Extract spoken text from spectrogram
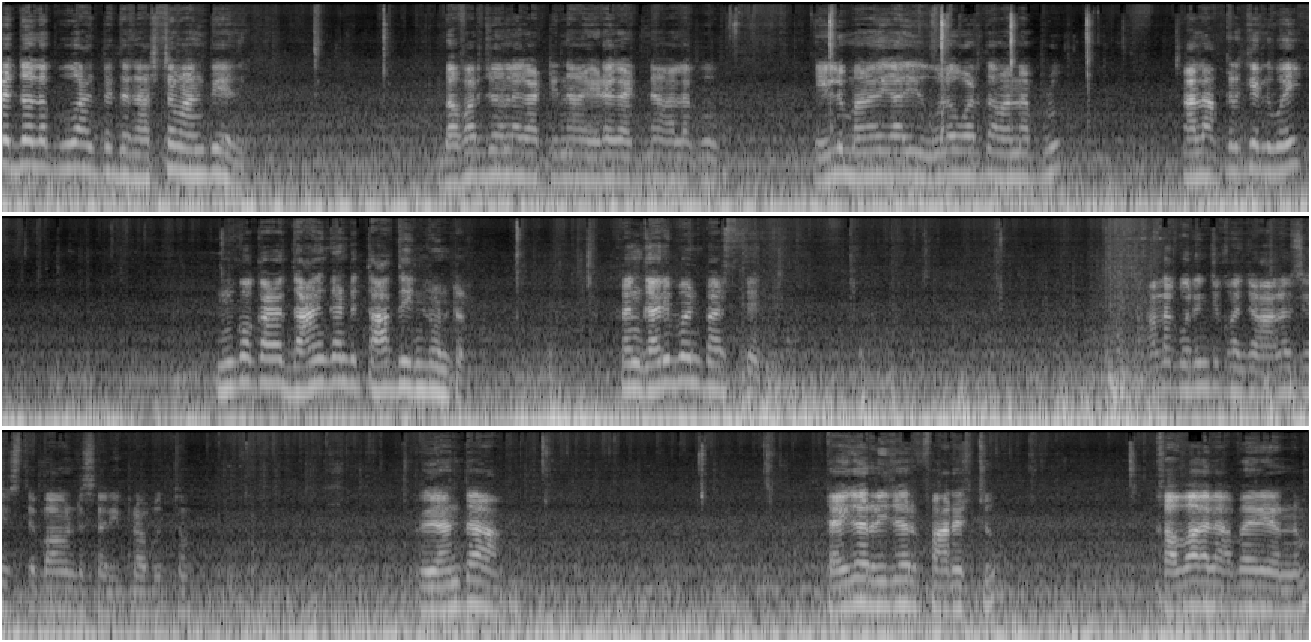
పెద్ద వాళ్ళకు అది పెద్ద నష్టం అనిపించేది. బఫర్ జోన్లో కట్టినా ఎడ కట్టినా వాళ్ళకు ఇల్లు మనది కాదు ఇది ఊడగొడతాం అన్నప్పుడు వాళ్ళు అక్కడికి వెళ్ళిపోయి ఇంకొక దానికంటే తాత ఇంట్లో ఉంటారు. కానీ గరిపోయిన పరిస్థితి ఏంటి? వాళ్ళ గురించి కొంచెం ఆలోచిస్తే బాగుంటుంది సార్ ఈ ప్రభుత్వం. ఇదంతా టైగర్ రిజర్వ్ ఫారెస్ట్ కవ్వాల అభయారణ్యం.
